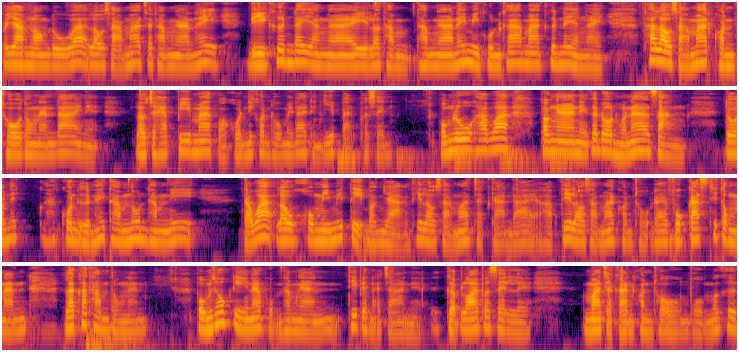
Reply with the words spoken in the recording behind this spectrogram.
พยายามลองดูว่าเราสามารถจะทำงานให้ดีขึ้นได้ยังไง เราทำทำงานให้มีคุณค่ามากขึ้นได้ยังไง ถ้าเราสามารถ control ตรงนั้นได้เนี่ยเราจะ happy มากกว่าคนที่ control ไม่ได้ถึง 28%ผมรู้ครับว่าบางงานเนี่ยก็โดนหัวหน้าสั่ง โดนให้คนอื่นให้ทำนู่นทำนี่แต่ว่าเราคงมีมิติบางอย่างที่เราสามารถจัดการได้ครับ ที่เราสามารถ control ได้โฟกัสที่ตรงนั้น แล้วก็ทำตรงนั้น ผมโชคดีนะ ผมทำงานที่เป็นอาจารย์เนี่ย เกือบร้อยเปอร์เซ็นต์เลย มาจากการ control ของผมก็คือ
